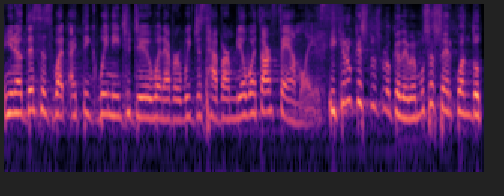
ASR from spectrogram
You know, this is what I think we need to do whenever we just have our meal with our families. Y creo que esto es lo que debemos hacer cuando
